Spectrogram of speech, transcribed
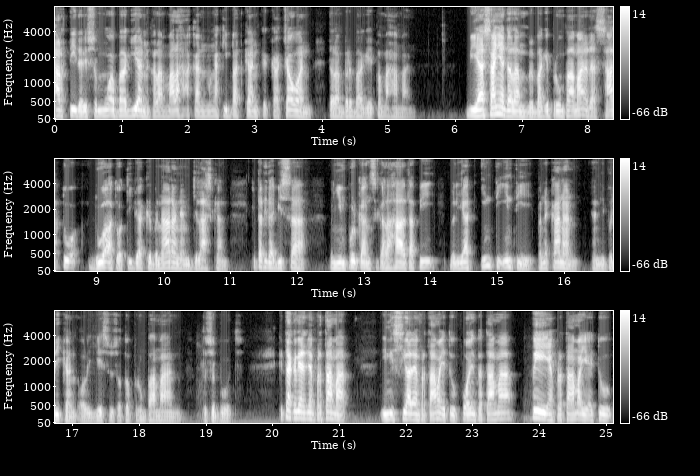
arti dari semua bagian kalau malah akan mengakibatkan kekacauan dalam berbagai pemahaman. Biasanya dalam berbagai perumpamaan ada satu, dua, atau tiga kebenaran yang dijelaskan. Kita tidak bisa menyimpulkan segala hal, tapi melihat inti-inti penekanan yang diberikan oleh Yesus atau perumpamaan tersebut. Kita akan lihat yang pertama, inisial yang pertama yaitu poin pertama, P yang pertama yaitu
